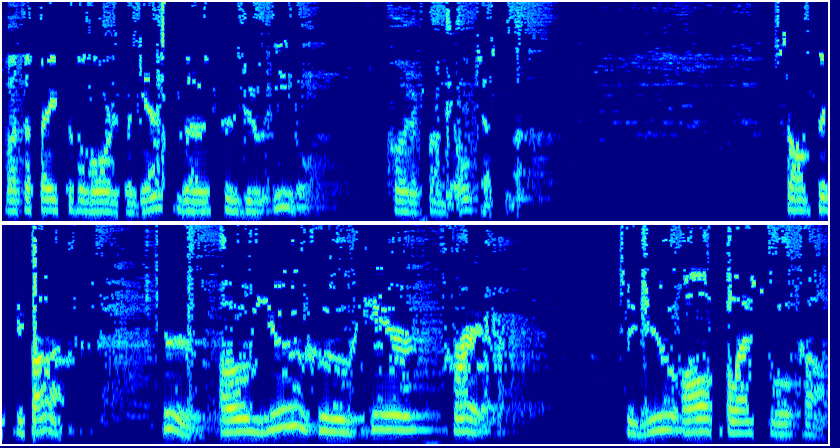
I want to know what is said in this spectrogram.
but the face of the Lord is against those who do evil quoted from the Old Testament Psalm 65 2 O you who hear prayer to you all flesh will come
